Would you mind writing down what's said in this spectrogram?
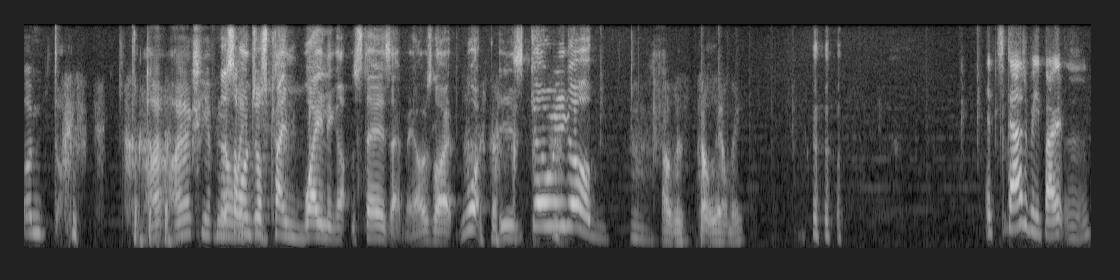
I'm. I, I actually have no Someone idea. just came wailing up the stairs at me. I was like, "What is going on?" That was totally not me. It's got to be Barton.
